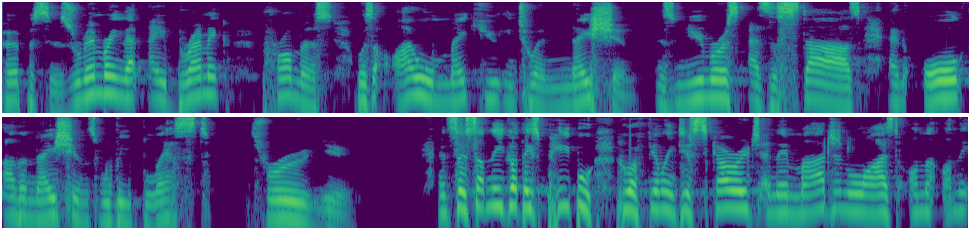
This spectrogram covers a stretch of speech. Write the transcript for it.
purposes. Remembering that Abrahamic promise was, I will make you into a nation as numerous as the stars, and all other nations will be blessed through you. And so suddenly you've got these people who are feeling discouraged and they're marginalized on the, on the,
